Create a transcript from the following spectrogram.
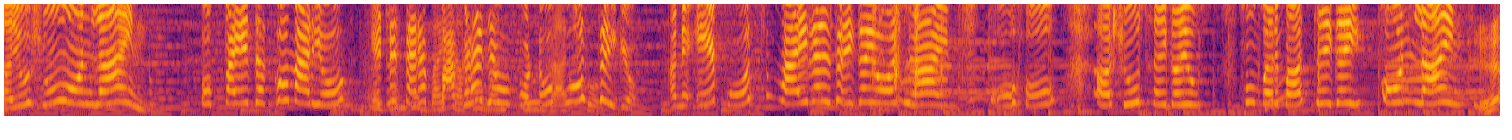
થયું શું ઓનલાઈન પપ્પાએ ધક્કો માર્યો એટલે તારા પાકડા જેવો ફોટો પોસ્ટ થઈ ગયો. અને એ પોસ્ટ વાયરલ થઈ ગઈ ઓનલાઈન ઓહો આ શું થઈ ગયું? હું બરબાદ થઈ ગઈ ઓનલાઈન હે?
